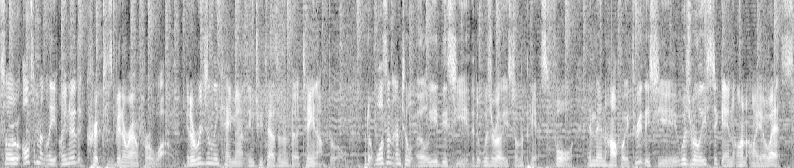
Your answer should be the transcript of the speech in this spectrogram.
So ultimately, I know that Crypt has been around for a while. It originally came out in 2013 after all, but it wasn't until earlier this year that it was released on the PS4, and then halfway through this year it was released again on iOS.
